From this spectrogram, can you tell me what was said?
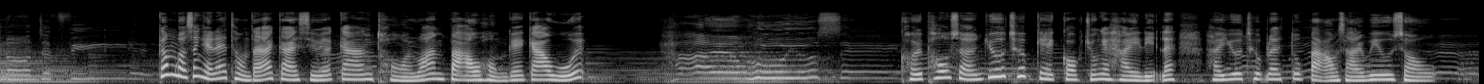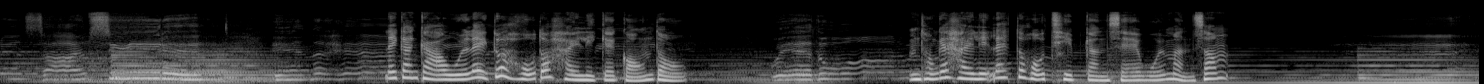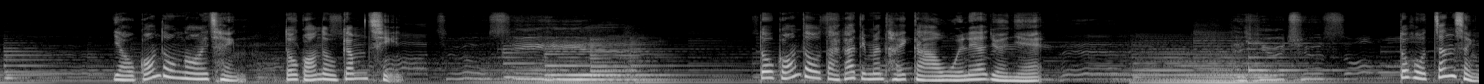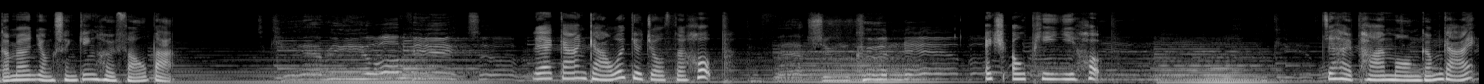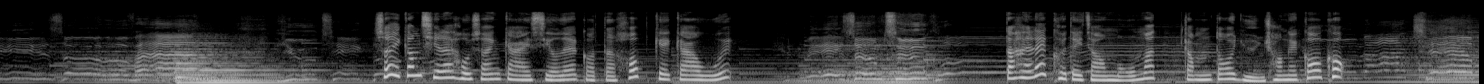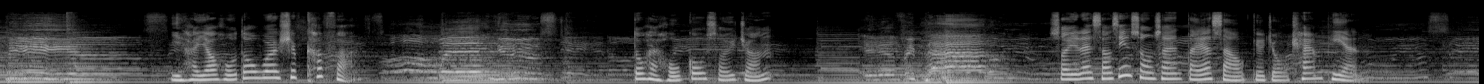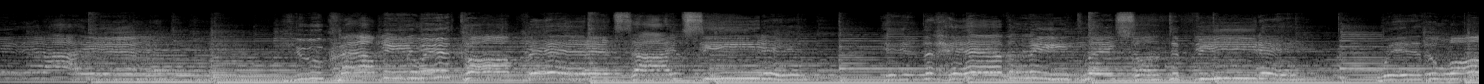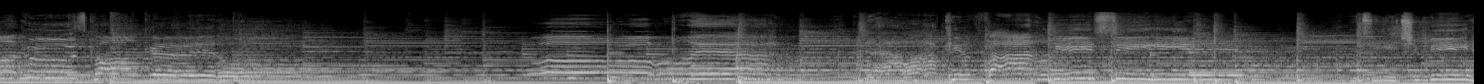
今个星期咧，同大家介绍一间台湾爆红嘅教会。佢铺上 YouTube 嘅各种嘅系列咧，喺 YouTube 咧都爆晒 view 数。呢间教会咧，亦都系好多系列嘅讲道，唔同嘅系列咧，都好贴近社会民心。由讲到爱情，到讲到金钱，到讲到大家点样睇教会呢一样嘢，都好真诚咁样用圣经去否白。呢一间教会叫做 The Hope，H O P E Hope，即系盼望咁解。所以今次咧，好想介绍呢一个 The Hope 嘅教会，但系咧佢哋就冇乜咁多原创嘅歌曲，而系有好多 Worship Cover，都系好高水准。所以咧，首先送上第一首叫做 Champion。heavenly place undefeated. We're the one who's conquered it all. Oh, yeah. Now I can finally see it. you teaching me.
